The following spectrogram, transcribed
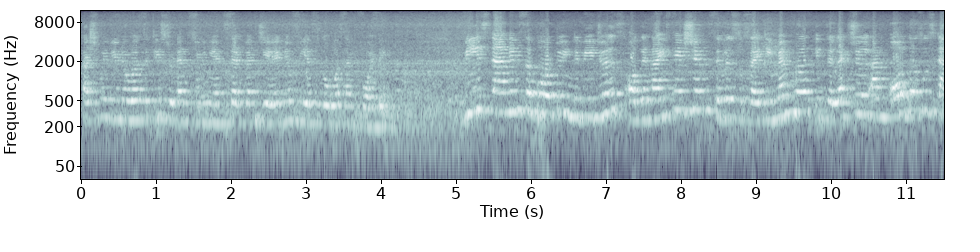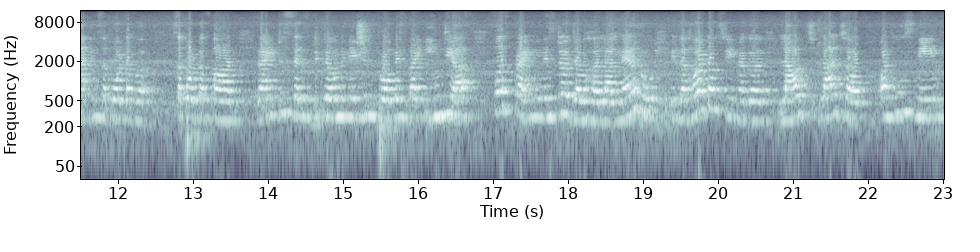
Kashmir University Students Union, said when JNU fiasco was unfolding. We stand in support to individuals, organizations, civil society members, intellectuals and all those who stand in support of, a, support of our right to self-determination promised by India's first Prime Minister Jawaharlal Nehru in the heart of Srinagar, Lal, Lal Chowk, on whose name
